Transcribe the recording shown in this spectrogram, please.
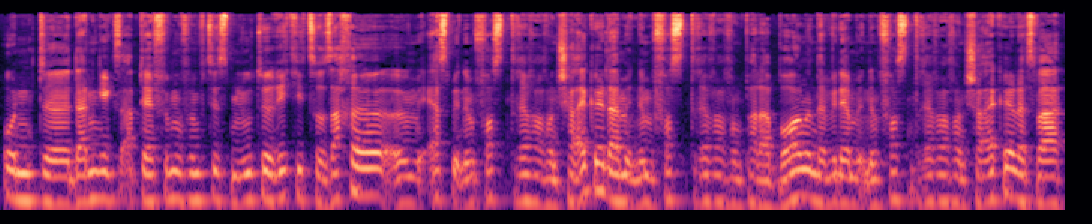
Und äh, dann ging es ab der 55. Minute richtig zur Sache. Ähm, erst mit einem Pfostentreffer von Schalke, dann mit einem Pfostentreffer von Paderborn und dann wieder mit einem Pfostentreffer von Schalke. Das war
